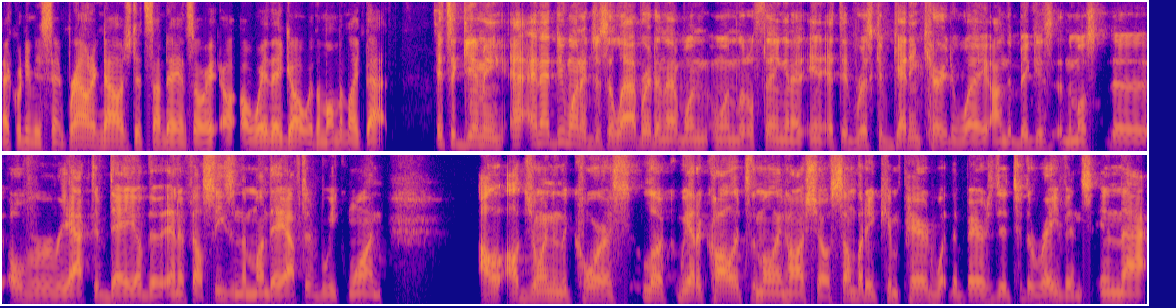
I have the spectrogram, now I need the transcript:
Equanimeous St. Brown acknowledged it Sunday. And so uh, away they go with a moment like that it's a gimme, and I do want to just elaborate on that one one little thing. And at the risk of getting carried away on the biggest, the most overreactive day of the NFL season, the Monday after Week One, I'll I'll join in the chorus. Look, we had a caller to the Mullen Haugh show. Somebody compared what the Bears did to the Ravens in that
